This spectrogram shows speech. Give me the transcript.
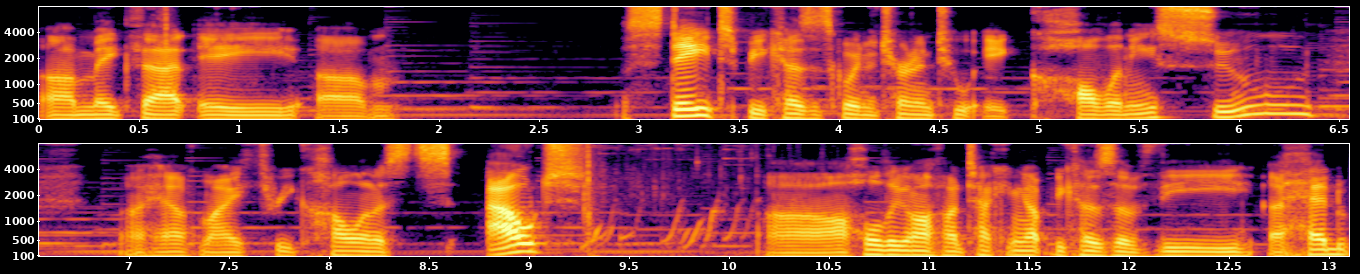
uh, make that a, um, state because it's going to turn into a colony soon. I have my three colonists out. Uh, holding off on teching up because of the ahead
